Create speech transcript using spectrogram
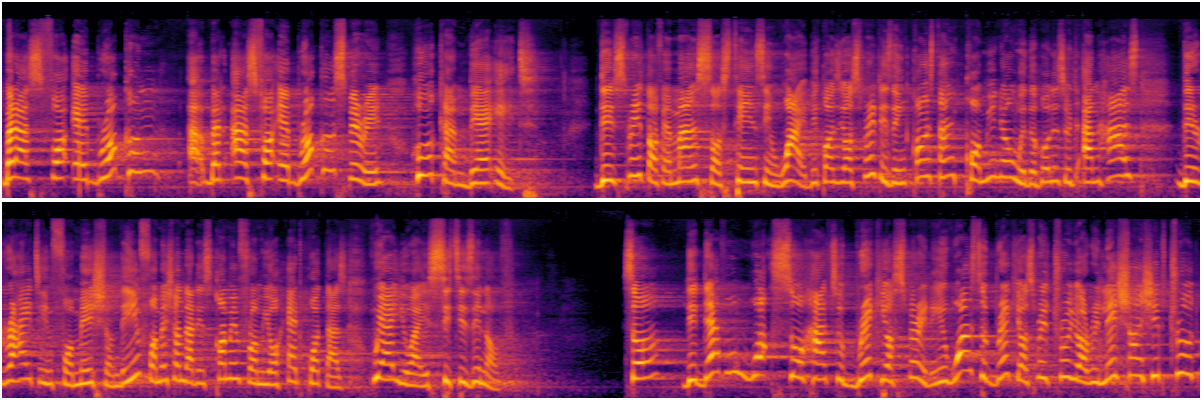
but as for a broken, uh, but as for a broken spirit, who can bear it? The spirit of a man sustains him. Why? Because your spirit is in constant communion with the Holy Spirit and has the right information, the information that is coming from your headquarters, where you are a citizen of. So the devil works so hard to break your spirit. He wants to break your spirit through your relationship, through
